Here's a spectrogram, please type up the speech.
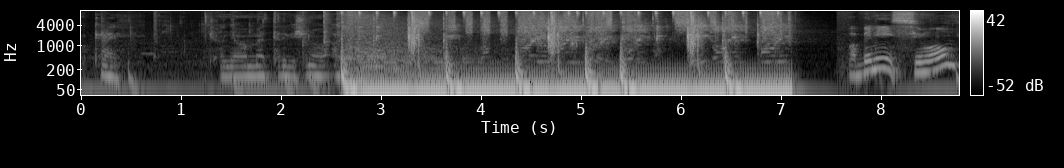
Ok ci andiamo a mettere vicino a va benissimo.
